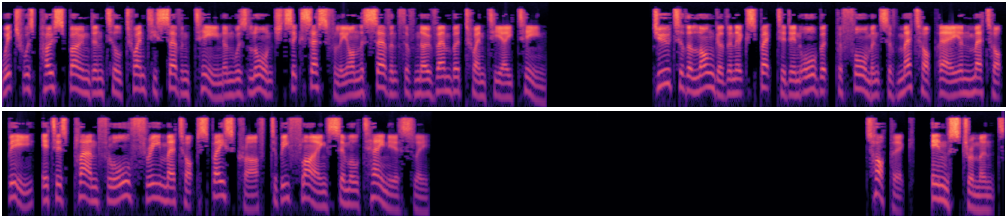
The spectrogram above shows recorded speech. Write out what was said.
which was postponed until 2017 and was launched successfully on 7 November 2018. Due to the longer than expected in-orbit performance of METOP A and METOP B, it is planned for all three METOP spacecraft to be flying simultaneously. Topic: Instruments.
